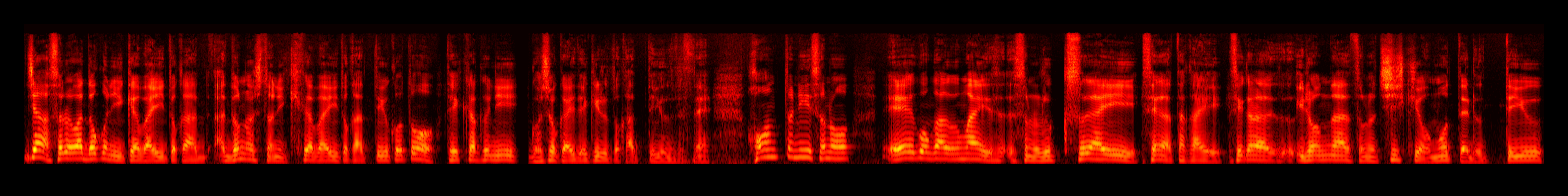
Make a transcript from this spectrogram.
じゃあそれはどこに行けばいいとかどの人に聞けばいいとかっていうことを的確にご紹介できるとかっていうですね。本当にその英語がうまいそのルックスがい。い背が高い。それからいろんなその知識を持ってるっていう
